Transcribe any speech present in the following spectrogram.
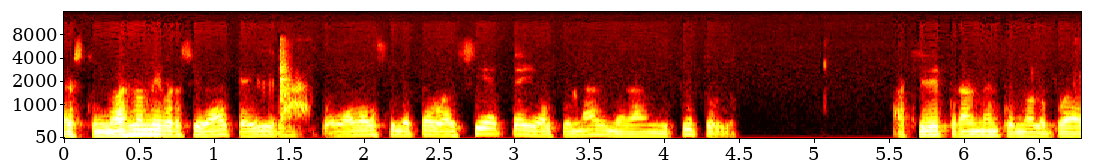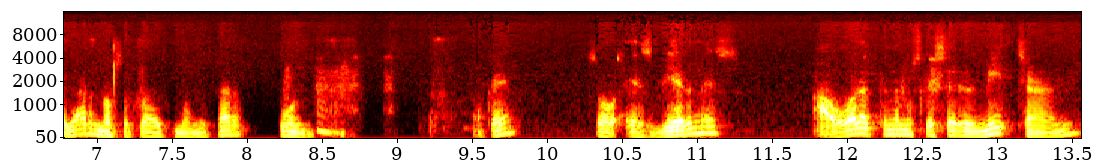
Esto no es la universidad que ahí, "Ah, voy a ver si le pego al 7 y al final me dan mi título. Aquí literalmente no lo puede hablar, no se puede comunicar, punto. ¿Ok? So, es viernes, ahora tenemos que hacer el midterm.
